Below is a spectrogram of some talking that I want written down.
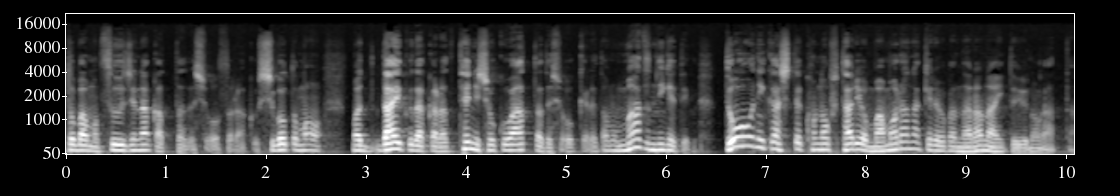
言葉も通じなかったでしょうおそらく。仕事も、まあ、大工だから手に職はあったでしょうけれどもまず逃げていく。どうにかしてこの2人を守らなければならないというのがあった。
